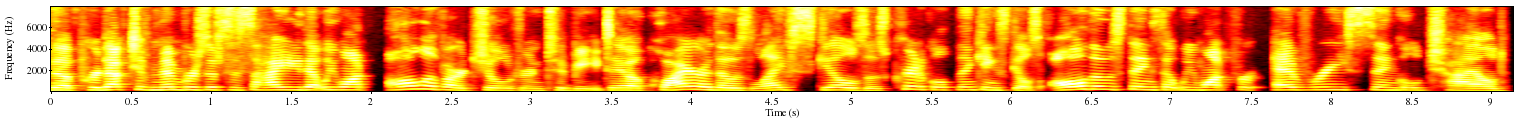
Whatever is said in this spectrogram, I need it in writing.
the productive members of society that we want all of our children to be, to acquire those life skills, those critical thinking skills, all those things that we want for every single child,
